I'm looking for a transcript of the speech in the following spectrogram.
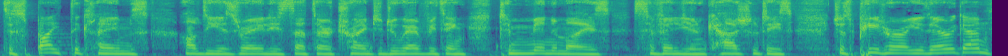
despite the claims of the Israelis that they're trying to do everything to minimise civilian casualties. Just Peter, are you there again?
